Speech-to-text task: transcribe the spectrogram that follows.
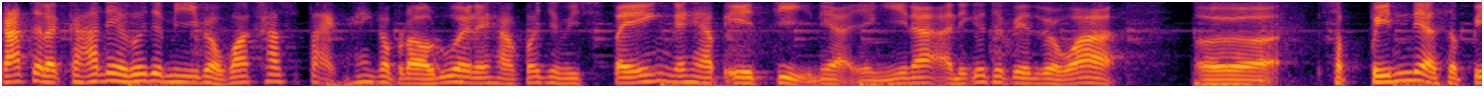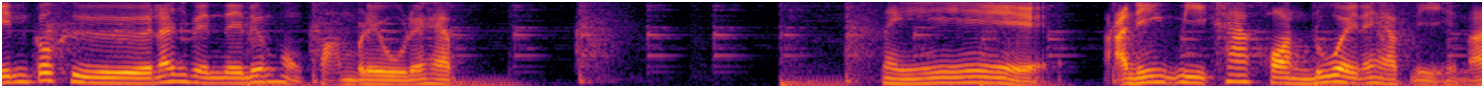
การ์ดแต่ละการ์ดเนี่ยก็จะมีแบบว่าค่าสแต็กให้กับเราด้วยนะครับ ก็จะมีสเต็งนะครับ เอจิเนี่ยอย่างนี้นะ อันนี้ก็จะเป็นแบบว่า เอ่อสปินเนี่ยสปินก็คือน่าจะเป็นในเรื่องของความเร็วนะครับนี่อันนี้มีค่าคอนด้วยนะครับนี่เห็นไหม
